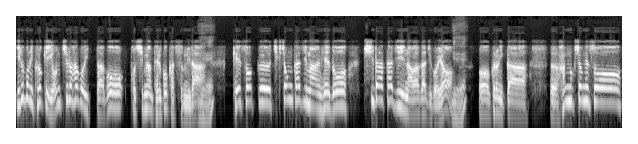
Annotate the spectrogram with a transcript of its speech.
일본이 그렇게 연출을 하고 있다고 보시면 될 것 같습니다. 예. 계속 그 직전까지만 해도 키시다까지 나와가지고요. 예. 어 그러니까 어, 한국 정에서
